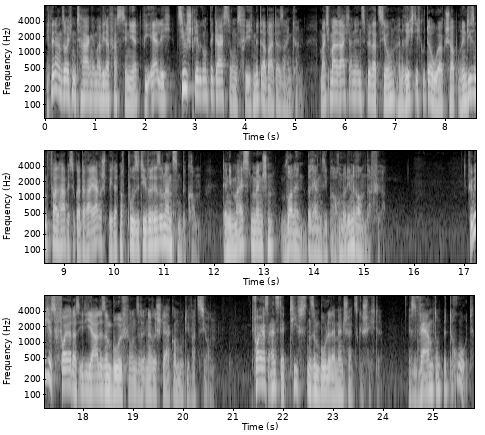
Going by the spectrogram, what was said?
Ich bin an solchen Tagen immer wieder fasziniert, wie ehrlich, zielstrebig und begeisterungsfähig Mitarbeiter sein können. Manchmal reicht eine Inspiration, ein richtig guter Workshop und in diesem Fall habe ich sogar drei Jahre später noch positive Resonanzen bekommen. Denn die meisten Menschen wollen brennen, sie brauchen nur den Raum dafür. Für mich ist Feuer das ideale Symbol für unsere innere Stärke und Motivation. Feuer ist eines der tiefsten Symbole der Menschheitsgeschichte. Es wärmt und bedroht.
